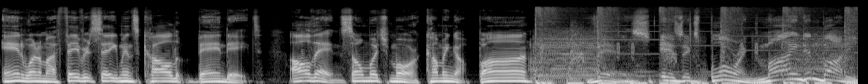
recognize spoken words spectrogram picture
and one of my favorite segments called Band Aids. All that and so much more coming up on. This is Exploring Mind and Body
